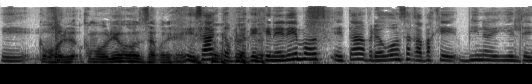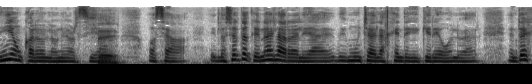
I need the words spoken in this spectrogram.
Eh, como, volvió, como volvió Gonza, por ejemplo. Exacto, pero que generemos, estaba, pero Gonza capaz que vino y él tenía un cargo en la universidad. O sea, eh, lo cierto es que no es la realidad de mucha de la gente que quiere volver. Entonces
